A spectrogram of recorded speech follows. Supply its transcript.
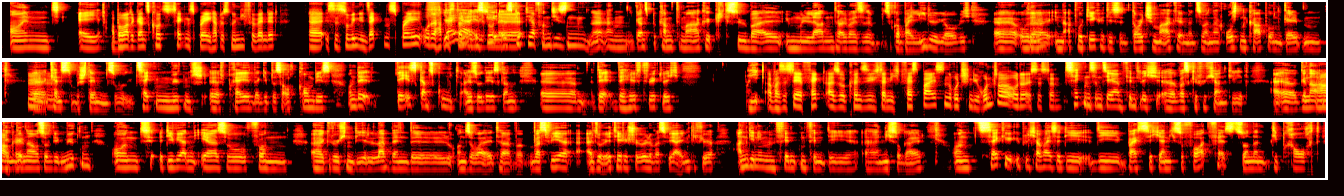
Und ey. Aber warte, ganz kurz, Zeckenspray, ich habe das noch nie verwendet. Äh, ist es so wie ein Insektenspray oder hat ja, es dann ja, es, so es gibt ja von diesen äh, ähm, ganz bekannte Marke, kriegst du überall im Laden, teilweise sogar bei Lidl, glaube ich, äh, oder mhm. in der Apotheke, diese deutsche Marke mit so einer roten Kappe und gelben äh, mhm. kennst du bestimmt. So Zecken, Mückenspray, da gibt es auch Kombis. Und der, der ist ganz gut. Also der ist ganz, äh, der, der hilft wirklich. Aber was ist der Effekt? Also können sie sich dann nicht festbeißen? Rutschen die runter oder ist es dann? Zecken sind sehr empfindlich, äh, was Gerüche angeht. Äh, genau, ah, okay. Genauso wie Mücken. Und die werden eher so von äh, Gerüchen wie Lavendel und so weiter. Was wir, also ätherische Öle, was wir eigentlich für angenehm finden, finden die äh, nicht so geil. Und Zecke üblicherweise, die, die beißt sich ja nicht sofort fest, sondern die braucht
